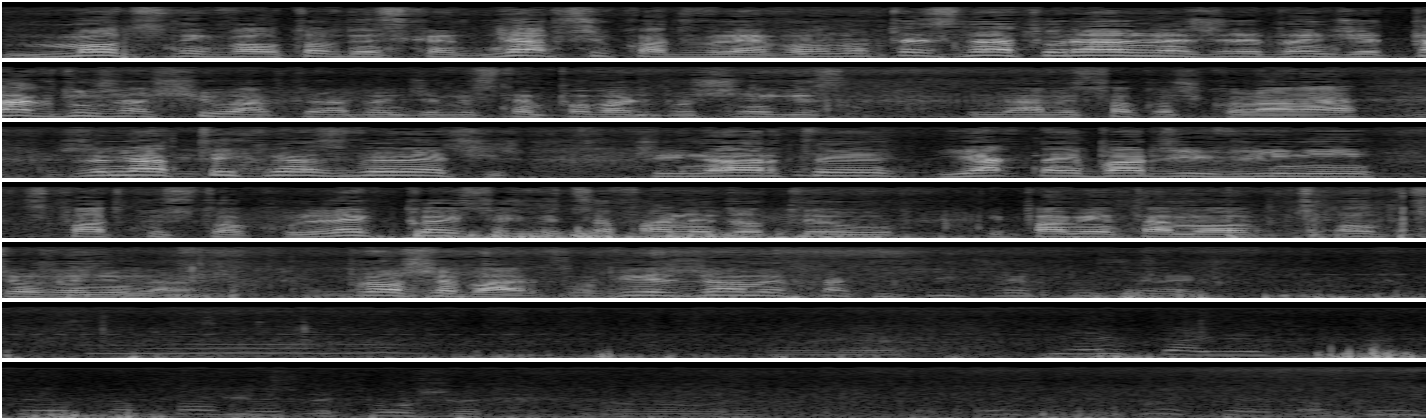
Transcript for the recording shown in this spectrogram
mocny gwałtowny skręt, na przykład w lewo, no to jest naturalne, że będzie tak duża siła, która będzie występować, bo śnieg jest na wysokość kolana, że natychmiast wylecisz. Czyli narty jak najbardziej w linii spadku stoku. Lekko jesteś wycofany do tyłu i pamiętamy o obciążeniu nart. Proszę bardzo, wjeżdżamy w taki śliczny puszek. Jeżdża już. Trudno, co my Liczny puszek, no dobra. puszek, okej.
